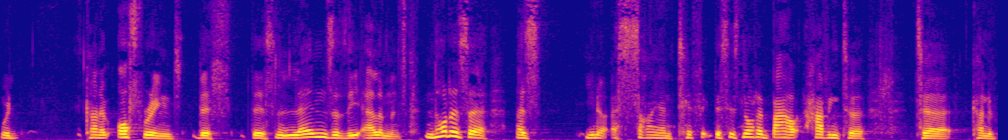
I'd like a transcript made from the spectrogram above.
we're kind of offering this, this lens of the elements, not as a, as, you know, a scientific, this is not about having to, to kind of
